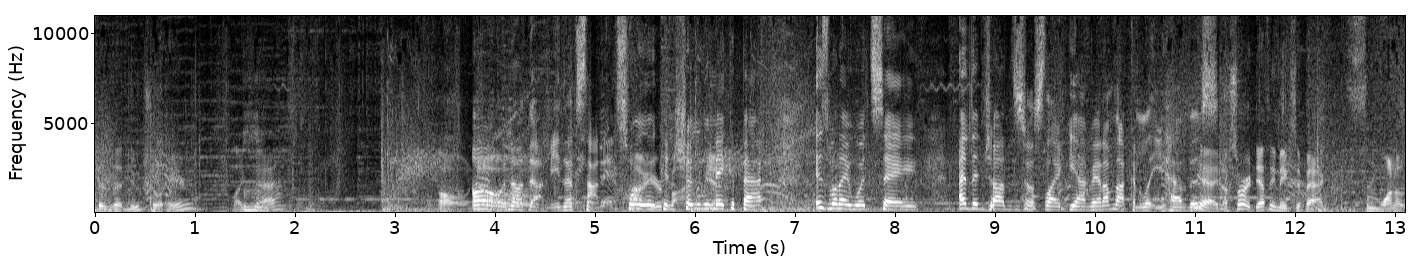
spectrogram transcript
to the neutral air like mm-hmm. that. Oh no! Oh, no, that me. That's not it. So No, can fine, surely yeah. make it back, is what I would say. And then John's just like, yeah, man, I'm not going to let you have this. Yeah, no, Sora definitely makes it back from one of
